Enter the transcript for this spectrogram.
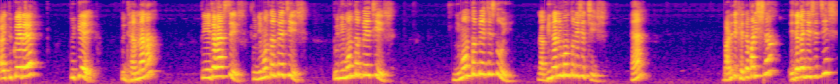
এই, তুই কে রে? তুই কে? তুই ঢ্যামনা না? তুই এই জায়গায় আসছিস? তুই নিমন্ত্রণ পেয়েছিস? তুই নিমন্ত্রণ পেয়েছিস? নিমন্ত্রণ পেয়েছিস তুই? না বিনা নিমন্ত্রণ এসেছিস? হ্যাঁ? বাড়িতে খেতে পারিস না? এই জায়গায় যে এসেছিস?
